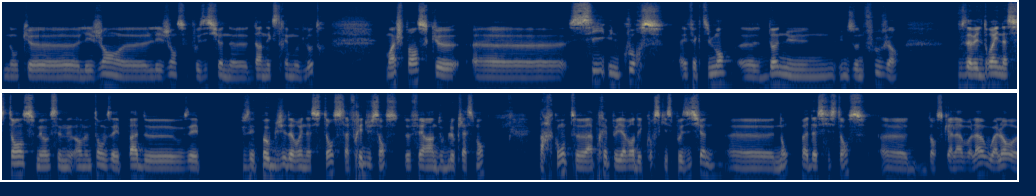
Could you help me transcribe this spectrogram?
Donc euh, les gens les gens se positionnent d'un extrême ou de l'autre. Moi je pense que si une course effectivement donne une, une, zone floue genre vous avez le droit à une assistance mais en même temps vous n'avez pas de vous vous n'êtes pas obligé d'avoir une assistance ça ferait du sens de faire un double classement Par contre, euh, après, peut y avoir des courses qui se positionnent. Euh, non, pas d'assistance. Euh, dans ce cas-là, voilà. Ou alors,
